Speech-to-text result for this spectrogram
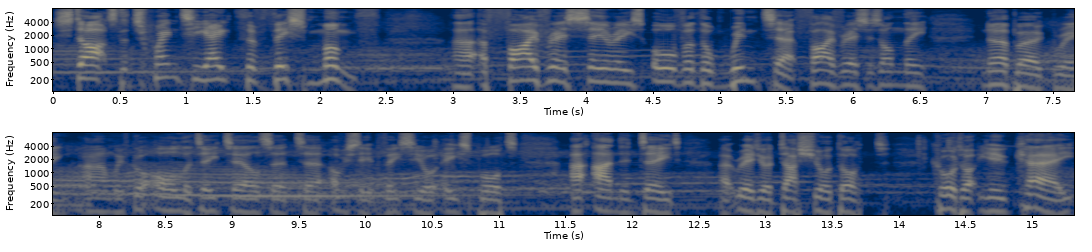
Starts the 28th of this month. Uh, a five race series over the winter. Five races on the Nürburgring, and we've got all the details at uh, obviously at VCO Esports uh, and indeed at radio-show.co.uk.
